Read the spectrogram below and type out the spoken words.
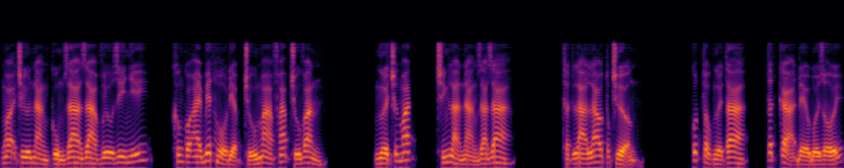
Ngoại trừ nàng cùng ra ra vưu di nhĩ, không có ai biết hồ điệp chú ma pháp chú văn. Người trước mắt chính là nàng ra ra. Thật là lao tộc trưởng. Cốt tộc người ta, tất cả đều bối rối.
